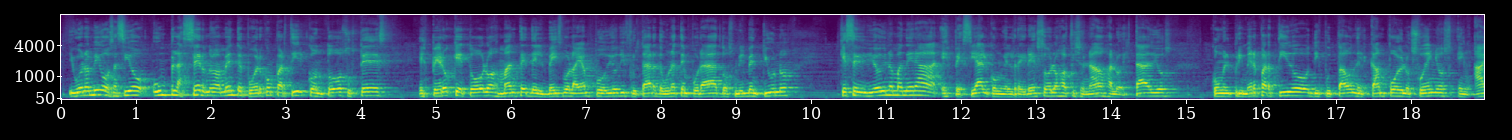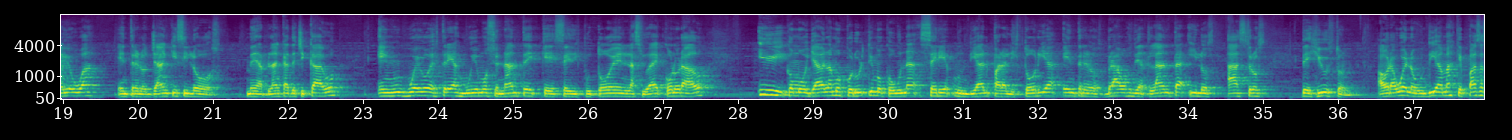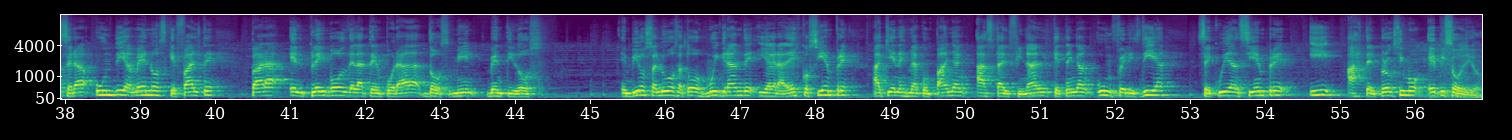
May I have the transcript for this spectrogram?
Y bueno amigos, ha sido un placer nuevamente poder compartir con todos ustedes. Espero que todos los amantes del béisbol hayan podido disfrutar de una temporada 2021 que se vivió de una manera especial con el regreso de los aficionados a los estadios, con el primer partido disputado en el campo de los sueños en Iowa entre los Yankees y los Medias Blancas de Chicago, en un juego de estrellas muy emocionante que se disputó en la ciudad de Colorado y como ya hablamos por último con una serie mundial para la historia entre los Bravos de Atlanta y los Astros de Houston. Ahora bueno, un día más que pasa será un día menos que falte para el Play Ball de la temporada 2022. Envío saludos a todos muy grande y agradezco siempre a quienes me acompañan hasta el final. Que tengan un feliz día, se cuidan siempre y hasta el próximo episodio.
